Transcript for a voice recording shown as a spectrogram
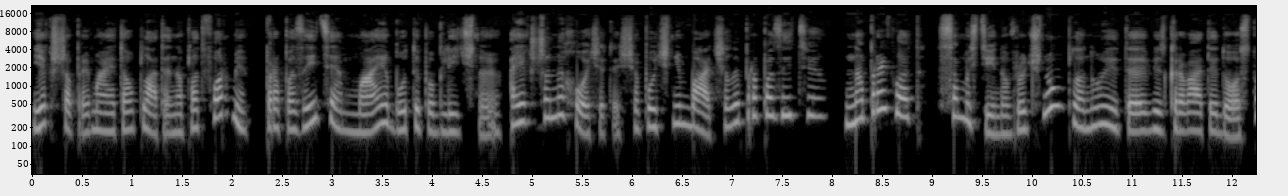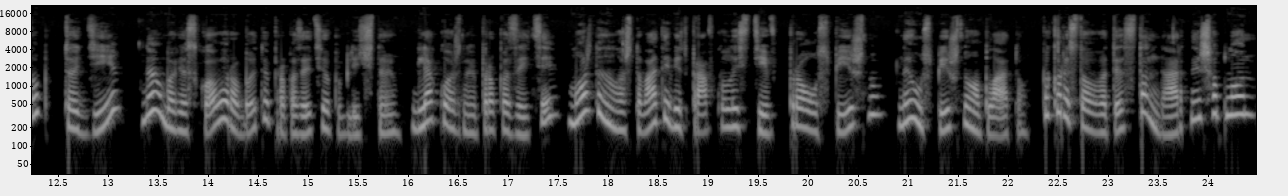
Якщо приймаєте оплати на платформі, пропозиція має бути публічною. А якщо не хочете, щоб учні бачили пропозицію, наприклад, самостійно вручну плануєте відкривати доступ, тоді не обов'язково робити пропозицію публічною. Для кожної пропозиції можна налаштувати відправку листів про успішну, неуспішну оплату, використовувати стандартний шаблон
